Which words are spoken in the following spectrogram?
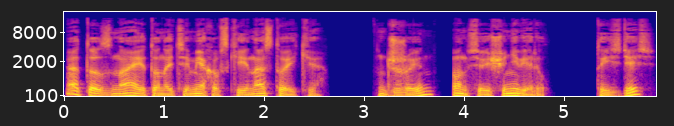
А то знает он эти меховские настойки. «Джин?» Он все еще не верил. «Ты здесь?»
